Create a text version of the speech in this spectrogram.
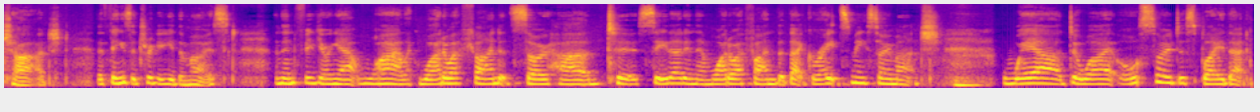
charged, the things that trigger you the most, and then figuring out why. Like, why do I find it so hard to see that in them? Why do I find that that grates me so much? Where do I also display that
